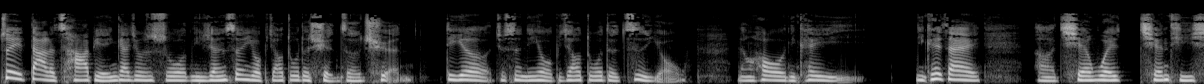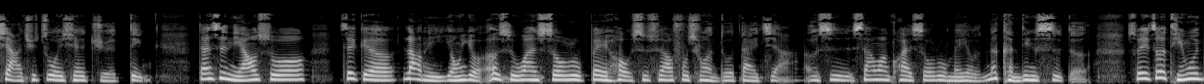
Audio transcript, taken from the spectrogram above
最大的差别，应该就是说，你人生有比较多的选择权。第二，就是你有比较多的自由，然后你可以，你可以在呃前为前提下去做一些决定。但是你要说这个让你拥有二十万收入背后是需要付出很多代价，而是三万块收入没有，那肯定是的。所以这个题目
